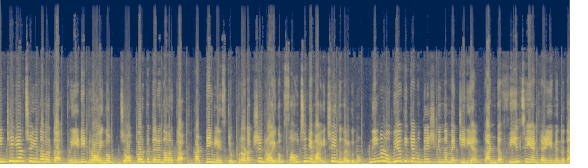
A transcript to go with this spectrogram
ഇന്റീരിയർ ചെയ്യുന്നവർക്ക് ത്രീ ഡി ഡ്രോയിങ്ങും ജോബ് വർക്ക് തരുന്നവർക്ക് കട്ടിംഗ് ലിസ്റ്റും പ്രൊഡക്ഷൻ ഡ്രോയിങ്ങും സൗജന്യമായി ചെയ്തു നൽകുന്നു. നിങ്ങൾ ഉപയോഗിക്കാൻ ഉദ്ദേശിക്കുന്ന മെറ്റീരിയൽ കണ്ട് ഫീൽ ചെയ്യാൻ കഴിയുമെന്നത്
